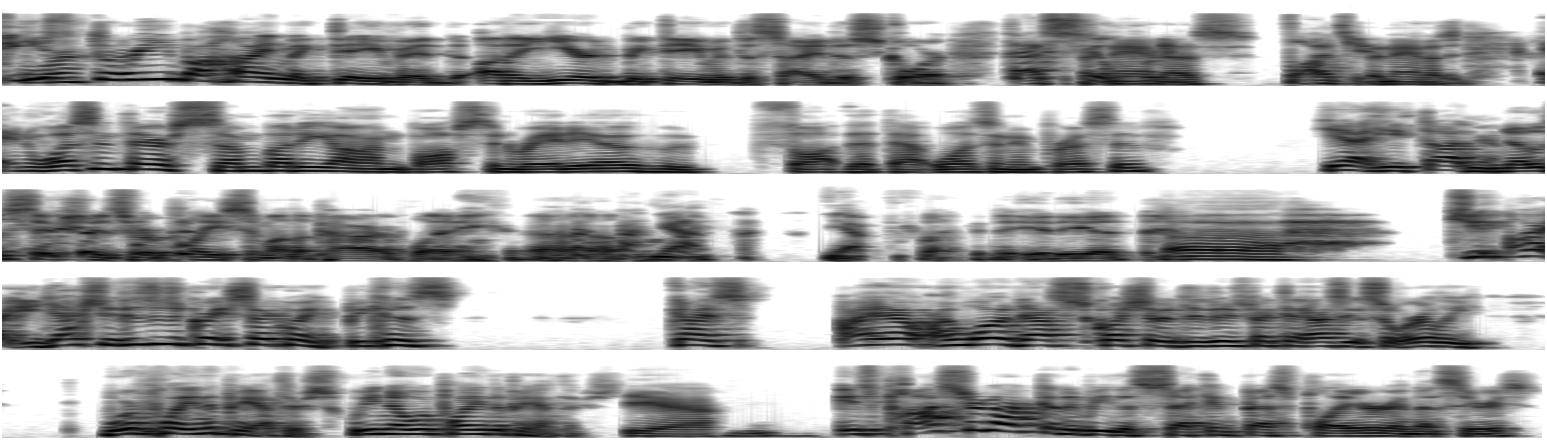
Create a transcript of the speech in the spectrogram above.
64? He's three behind McDavid on a year McDavid decided to score. That's, That's still bananas. pretty That's bananas. good. And wasn't there somebody on Boston radio who thought that that wasn't impressive? Yeah, he thought no six should replace him on the power play. Um, Yeah. Yeah. Fucking idiot. Uh, you- all right, actually, this is a great segue because, guys, I I wanted to ask this question. I didn't expect to ask it so early. We're playing the Panthers. We know we're playing the Panthers. yeah. Is Pastrnak going to be the second best player in that series?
